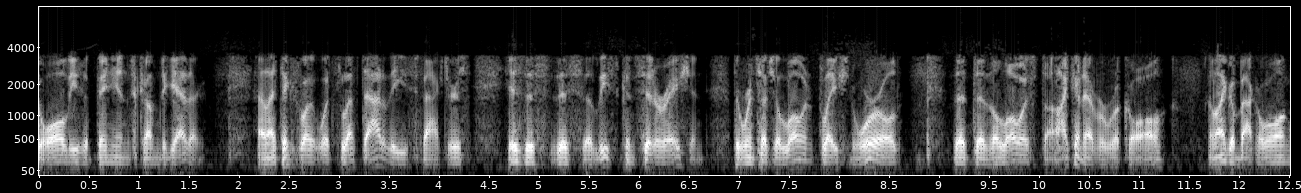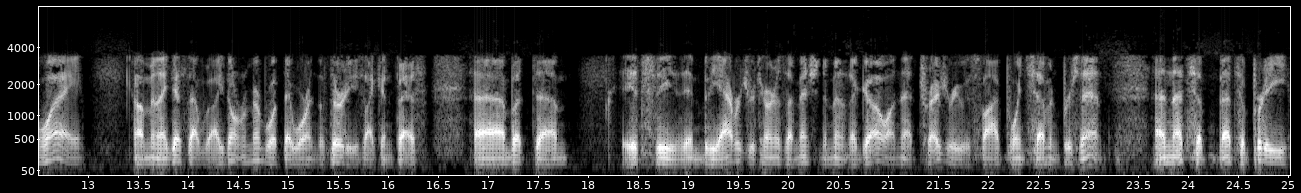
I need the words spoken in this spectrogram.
all these opinions come together." And I think what's left out of these factors is this, this at least consideration that we're in such a low inflation world that the, the lowest I can ever recall, and I go back a long way. I mean, I guess that I don't remember what they were in the 30s. I confess, uh, but um, it's the, the the average return, as I mentioned a minute ago, on that Treasury was 5.7 percent, and that's a that's a pretty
